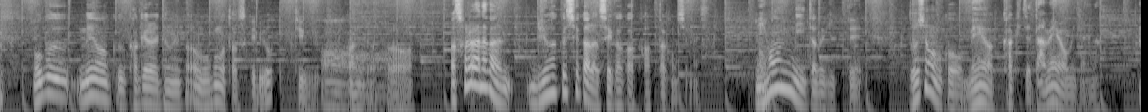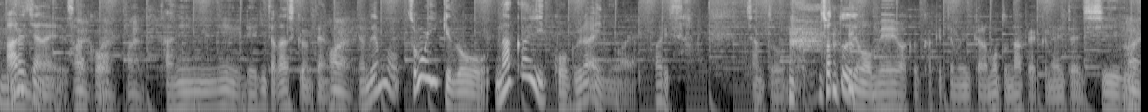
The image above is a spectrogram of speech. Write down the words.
僕迷惑かけられてもいいから僕も助けるよっていう感じだからまあ、それはだから留学してから性格が変わったかもしれないです。日本にいた時ってどうしてもこう迷惑かけちゃダメよみたいな、うん、あるじゃないですか、はい、こう、はい。はい、他人に礼儀正しくみたいな、はい、いやでもそれもいいけど仲いい子ぐらいにはやっぱりさちゃんと ちょっとでも迷惑かけてもいいからもっと仲良くなりたいし、はい、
